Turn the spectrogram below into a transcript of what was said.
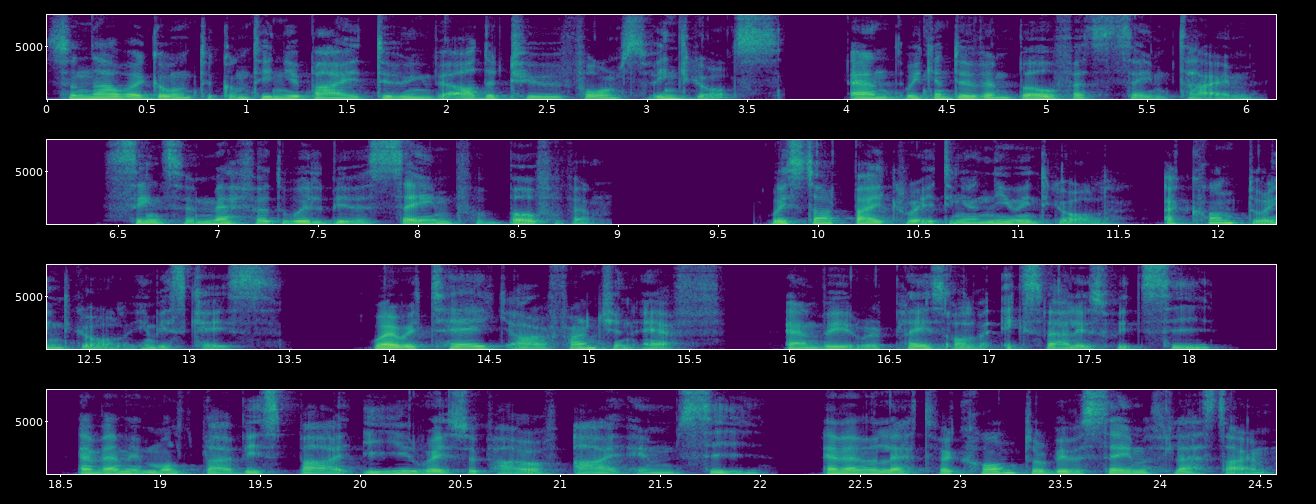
So now we're going to continue by doing the other two forms of integrals. And we can do them both at the same time, since the method will be the same for both of them. We start by creating a new integral, a contour integral in this case, where we take our function f and we replace all the x values with c, and then we multiply this by e raised to the power of imc, and then we let the contour be the same as last time,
